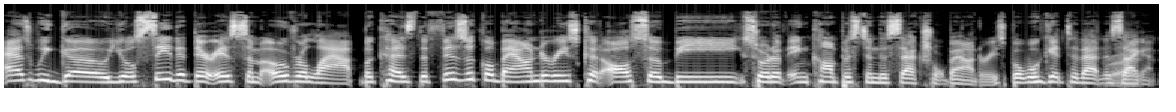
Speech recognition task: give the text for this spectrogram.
as we go, you'll see that there is some overlap because the physical boundaries could also be sort of encompassed in the sexual boundaries. But we'll get to that in a second.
